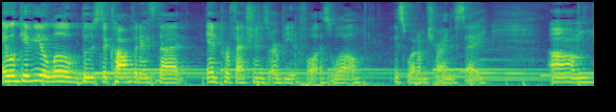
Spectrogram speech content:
it will give you a little boost of confidence that imperfections are beautiful as well, is what I'm trying to say. Um,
